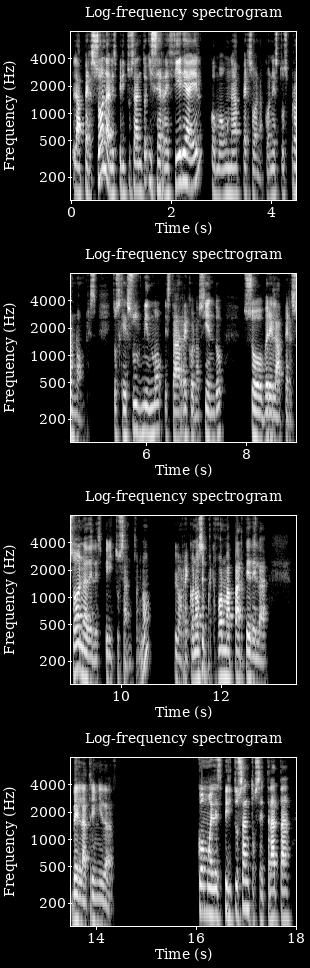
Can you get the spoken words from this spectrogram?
la persona del Espíritu Santo y se refiere a él como una persona con estos pronombres. Entonces Jesús mismo está reconociendo sobre la persona del Espíritu Santo, ¿no? lo reconoce porque forma parte de la, de la Trinidad. Como el Espíritu Santo se trata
